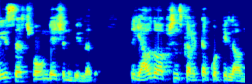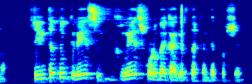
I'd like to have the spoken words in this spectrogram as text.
ರಿಸರ್ಚ್ ಫೌಂಡೇಶನ್ ಬಿಲ್ ಅದು. ಯಾವ್ದು ಆಪ್ಷನ್ಸ್ ಕರೆಕ್ಟ್ ಆಗಿ ಕೊಟ್ಟಿಲ್ಲ ಅವನು. ಸೊ ಇಂಥದ್ದು ಗ್ರೇಸ್ ಗ್ರೇಸ್ ಕೊಡಬೇಕಾಗಿರ್ತಕ್ಕಂಥ ಕ್ವಶನ್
